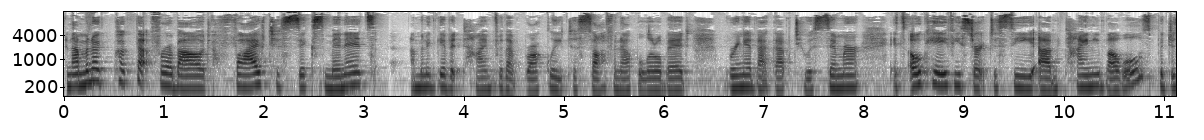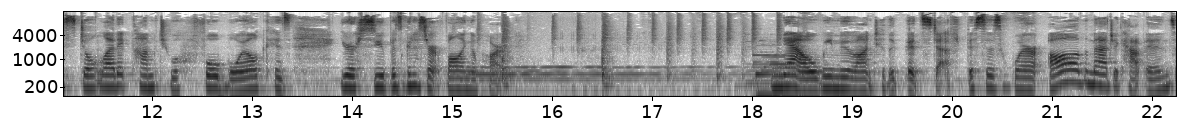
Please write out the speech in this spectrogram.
And I'm gonna cook that for about five to six minutes. I'm gonna give it time for that broccoli to soften up a little bit, bring it back up to a simmer. It's okay if you start to see um, tiny bubbles, but just don't let it come to a full boil because your soup is gonna start falling apart. Now we move on to the good stuff. This is where all the magic happens.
